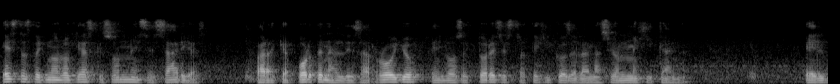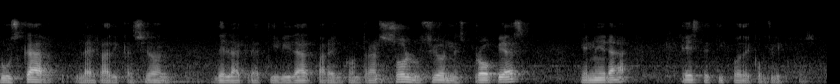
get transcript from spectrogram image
Estas tecnologías que son necesarias para que aporten al desarrollo en los sectores estratégicos de la nación mexicana. El buscar la erradicación de la creatividad para encontrar soluciones propias genera este tipo de conflictos.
